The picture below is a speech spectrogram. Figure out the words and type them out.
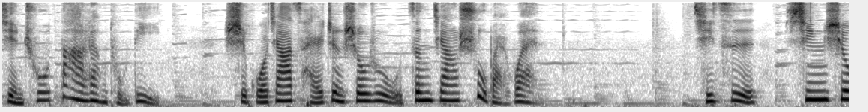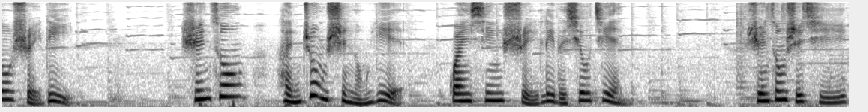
减出大量土地，使国家财政收入增加数百万。其次，兴修水利。玄宗很重视农业，关心水利的修建。玄宗时期，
